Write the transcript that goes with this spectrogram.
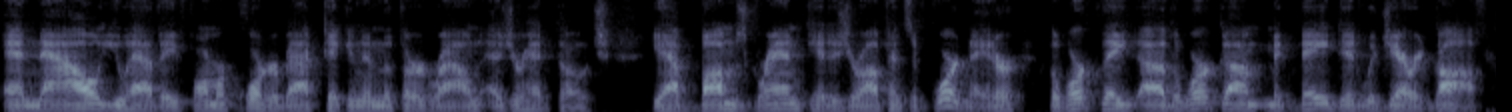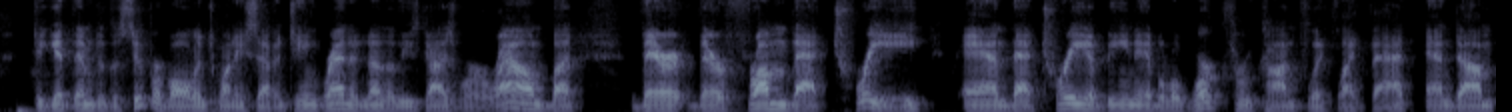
And now you have a former quarterback taken in the third round as your head coach. You have Bum's grandkid as your offensive coordinator. The work they, uh, the work um, McVay did with Jared Goff to get them to the Super Bowl in 2017. Granted, none of these guys were around, but they're they're from that tree and that tree of being able to work through conflict like that. And um,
